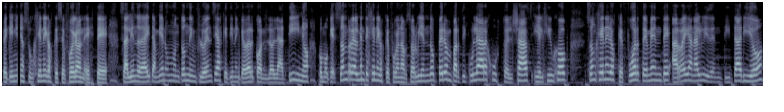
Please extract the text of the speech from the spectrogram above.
pequeños subgéneros que se fueron este, saliendo de ahí también, un montón de influencias que tienen que ver con lo latino, como que son realmente géneros que fueron absorbiendo, pero en particular justo el jazz y el hip hop son géneros que fuertemente arraigan algo identitario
